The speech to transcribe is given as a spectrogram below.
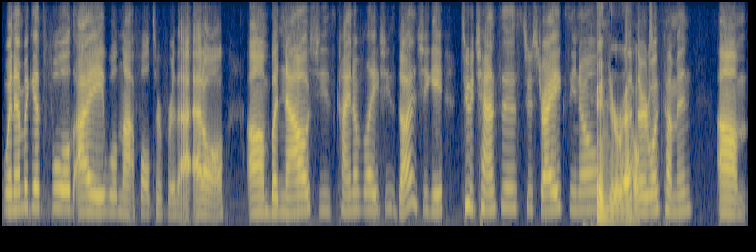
when Emma gets fooled, I will not fault her for that at all. Um, but now she's kind of like she's done. She gave two chances, two strikes, you know, and you're the out. third one coming. Um,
